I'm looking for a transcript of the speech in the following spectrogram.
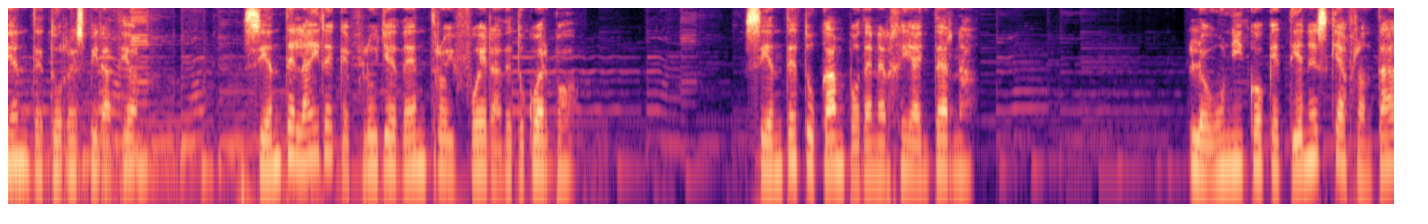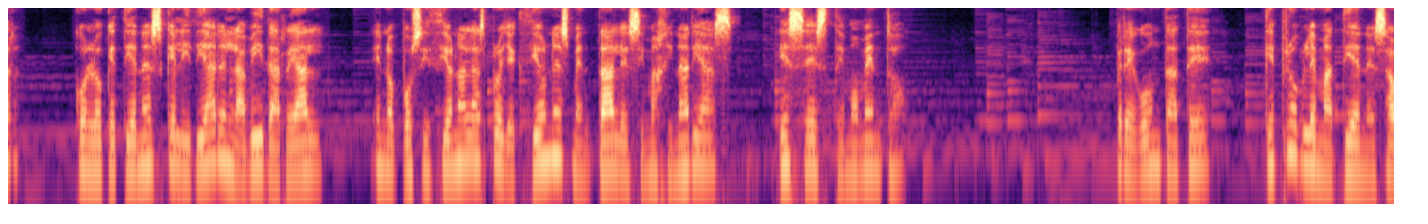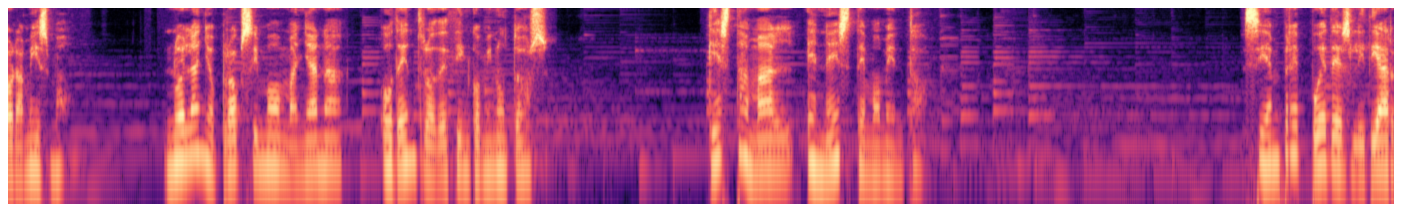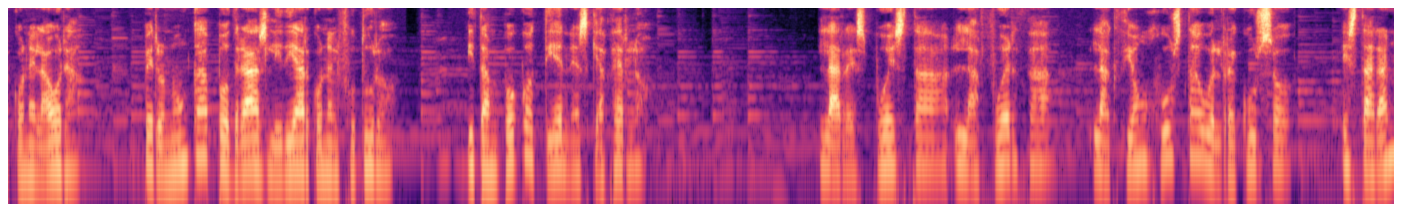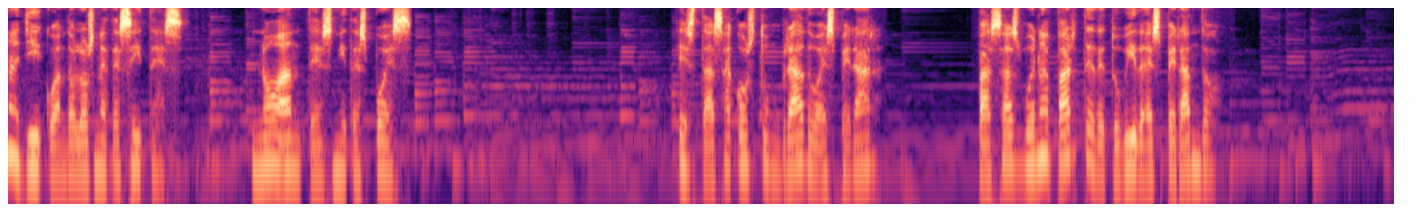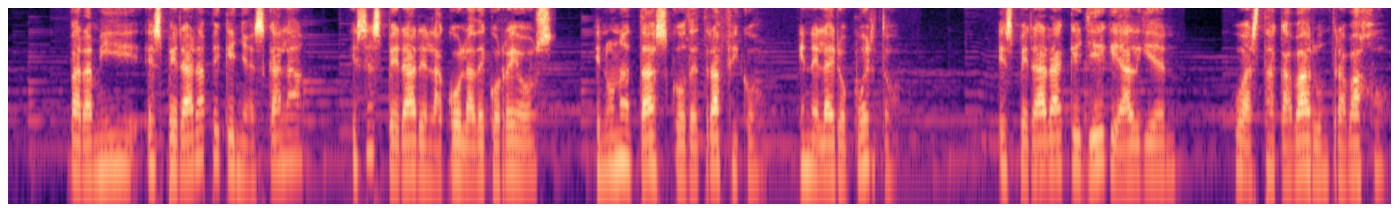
Siente tu respiración. Siente el aire que fluye dentro y fuera de tu cuerpo. Siente tu campo de energía interna. Lo único que tienes que afrontar, con lo que tienes que lidiar en la vida real, en oposición a las proyecciones mentales imaginarias, es este momento. Pregúntate qué problema tienes ahora mismo, no el año próximo, mañana o dentro de cinco minutos. ¿Qué está mal en este momento? Siempre puedes lidiar con el ahora, pero nunca podrás lidiar con el futuro y tampoco tienes que hacerlo. La respuesta, la fuerza, la acción justa o el recurso estarán allí cuando los necesites, no antes ni después. Estás acostumbrado a esperar. Pasas buena parte de tu vida esperando. Para mí, esperar a pequeña escala es esperar en la cola de correos en un atasco de tráfico, en el aeropuerto, esperar a que llegue alguien o hasta acabar un trabajo.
